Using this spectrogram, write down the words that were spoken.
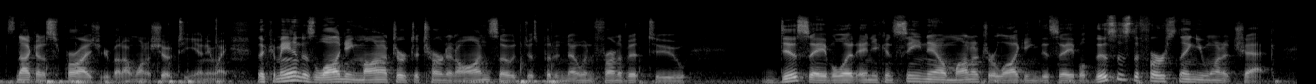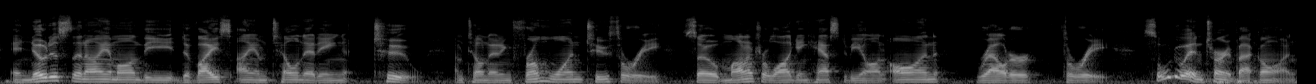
it's not going to surprise you, but I want to show it to you anyway. The command is logging monitor to turn it on, so just put a no in front of it to disable it, and you can see now monitor logging disabled. This is the first thing you want to check. And notice that I am on the device I am telnetting to. I'm telnetting from 1 to 3, so monitor logging has to be on on router 3. So we'll go ahead and turn it back on.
